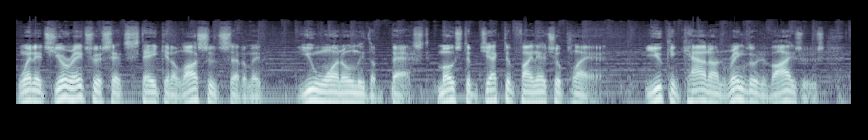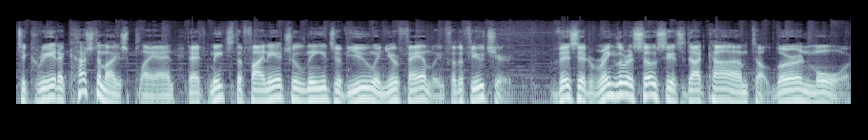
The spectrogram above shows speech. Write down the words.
When it's your interests at stake in a lawsuit settlement, you want only the best, most objective financial plan. You can count on Ringler Advisors to create a customized plan that meets the financial needs of you and your family for the future. Visit ringlerassociates.com to learn more.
